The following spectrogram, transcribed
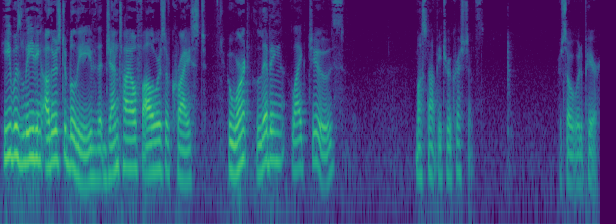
he was leading others to believe that Gentile followers of Christ who weren't living like Jews must not be true Christians. Or so it would appear.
